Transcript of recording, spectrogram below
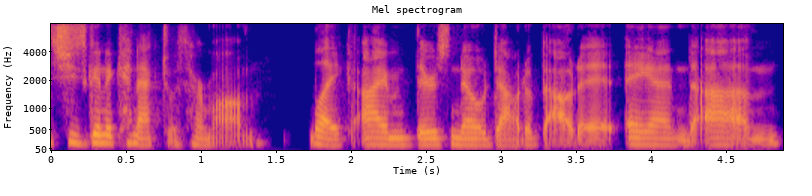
she's going to connect with her mom. Like i'm there's no doubt about it. And um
